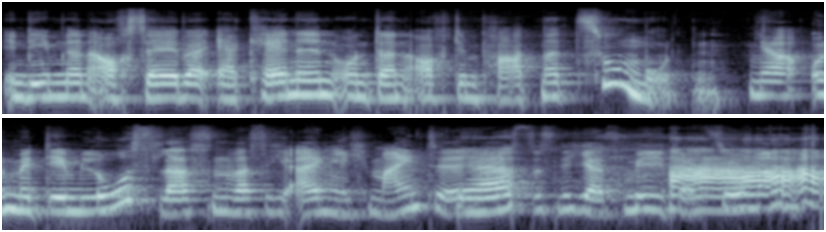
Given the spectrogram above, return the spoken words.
in dem dann auch selber erkennen und dann auch dem Partner zumuten. Ja, und mit dem Loslassen, was ich eigentlich meinte, Ja. du musst es nicht als Meditation machen.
